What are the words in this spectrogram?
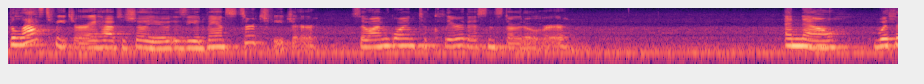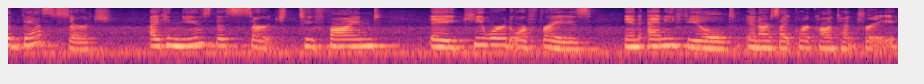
The last feature I have to show you is the advanced search feature. So I'm going to clear this and start over. And now, with advanced search, I can use this search to find a keyword or phrase in any field in our Sitecore content tree.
